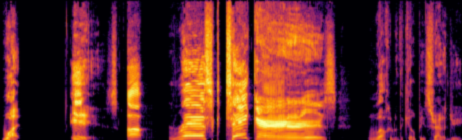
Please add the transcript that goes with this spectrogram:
What is up, risk takers? Welcome to the Kill Pete strategy.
